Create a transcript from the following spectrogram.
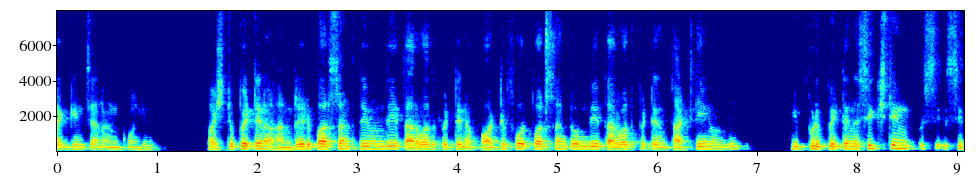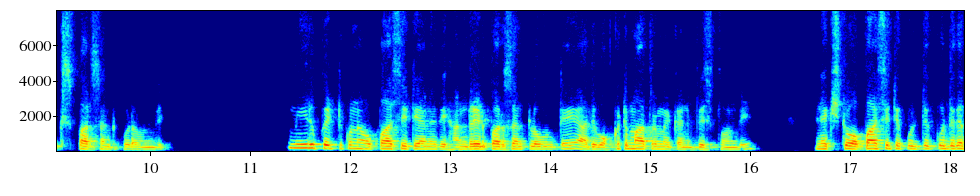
తగ్గించాను అనుకోండి. ఫస్ట్ పెట్టిన హండ్రెడ్ పర్సెంట్ది ఉంది తర్వాత పెట్టిన ఫార్టీ ఫోర్ పర్సెంట్ ఉంది తర్వాత పెట్టిన థర్టీన్ ఉంది. ఇప్పుడు పెట్టిన సిక్స్టీన్ సిక్స్ పర్సెంట్ కూడా ఉంది. మీరు పెట్టుకున్న ఒపాసిటీ అనేది హండ్రెడ్ పర్సెంట్లో ఉంటే అది ఒకటి మాత్రమే కనిపిస్తుంది. నెక్స్ట్ ఒపాసిటీ కొద్ది కొద్దిగా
